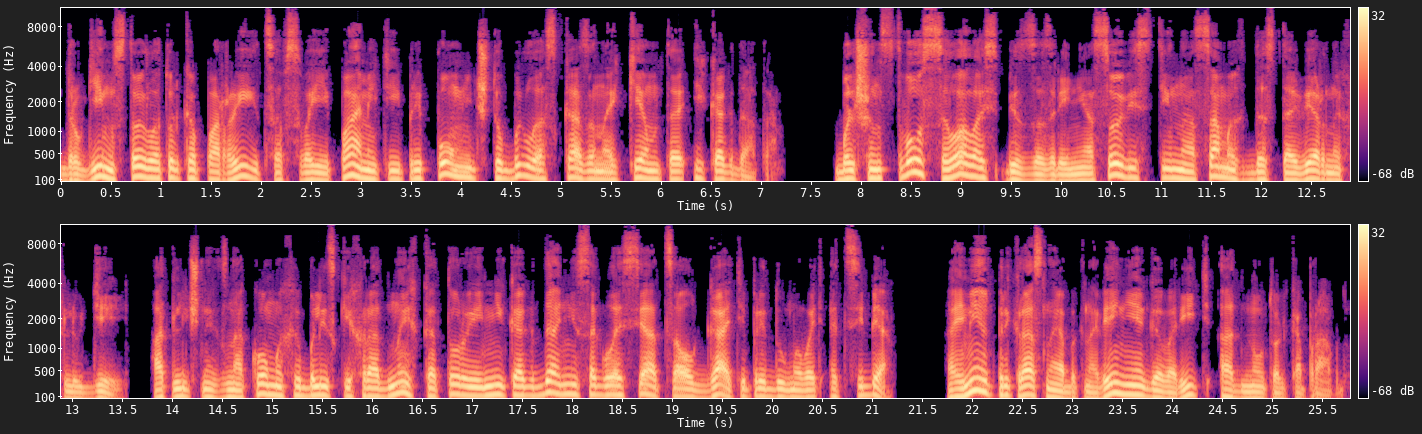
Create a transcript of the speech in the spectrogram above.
Другим стоило только порыться в своей памяти и припомнить, что было сказано кем-то и когда-то. Большинство ссылалось без зазрения совести на самых достоверных людей, отличных знакомых и близких родных, которые никогда не согласятся лгать и придумывать от себя, а имеют прекрасное обыкновение говорить одну только правду.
